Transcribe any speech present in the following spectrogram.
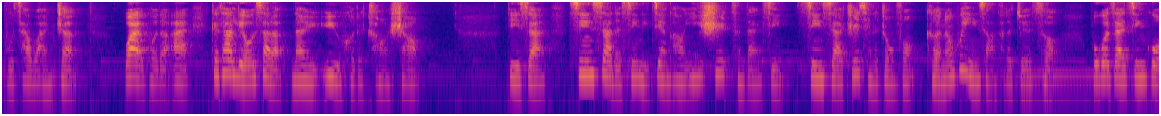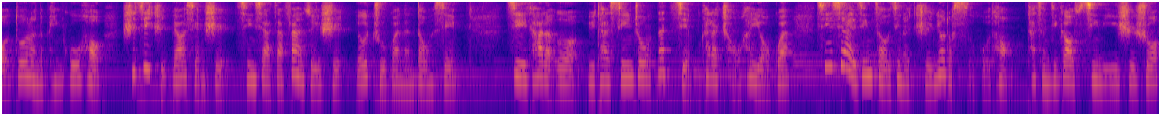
不再完整。外婆的爱给他留下了难以愈合的创伤。第三，辛西亚的心理健康医师曾担心，辛西亚之前的中风可能会影响他的决策。不过，在经过多轮的评估后，实际指标显示，辛夏在犯罪时有主观能动性，即他的恶与他心中那解不开的仇恨有关。辛夏已经走进了执拗的死胡同。他曾经告诉心理医师说，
